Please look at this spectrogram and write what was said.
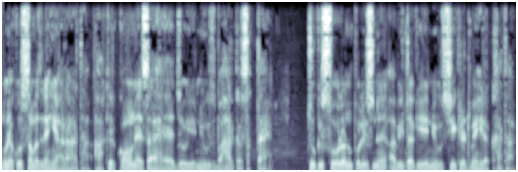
उन्हें कुछ समझ नहीं आ रहा था, आखिर कौन ऐसा है जो ये न्यूज़ बाहर कर सकता है? चूँकि सोलन पुलिस ने अभी तक ये न्यूज़ सीक्रेट में ही रखा था।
